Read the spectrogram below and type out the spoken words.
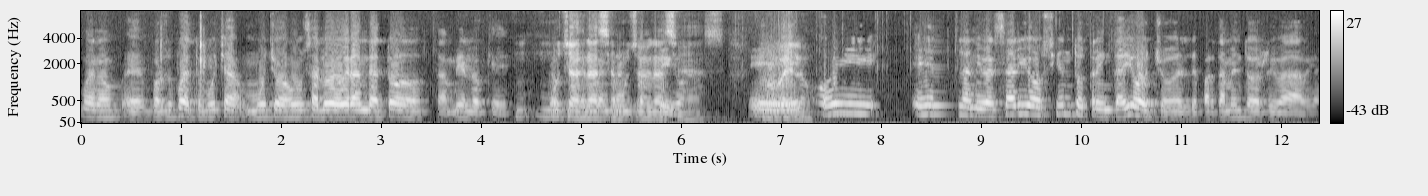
Bueno, eh, por supuesto, mucha, mucho, un saludo grande a todos, también los que... Muchas gracias, muchas gracias. Eh, hoy es el aniversario 138 del departamento de Rivadavia.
